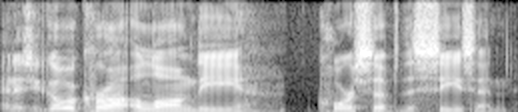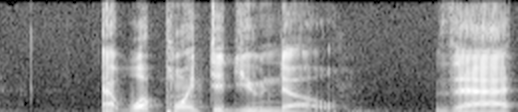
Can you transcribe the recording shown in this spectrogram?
And as you go across along the course of the season, at what point did you know that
